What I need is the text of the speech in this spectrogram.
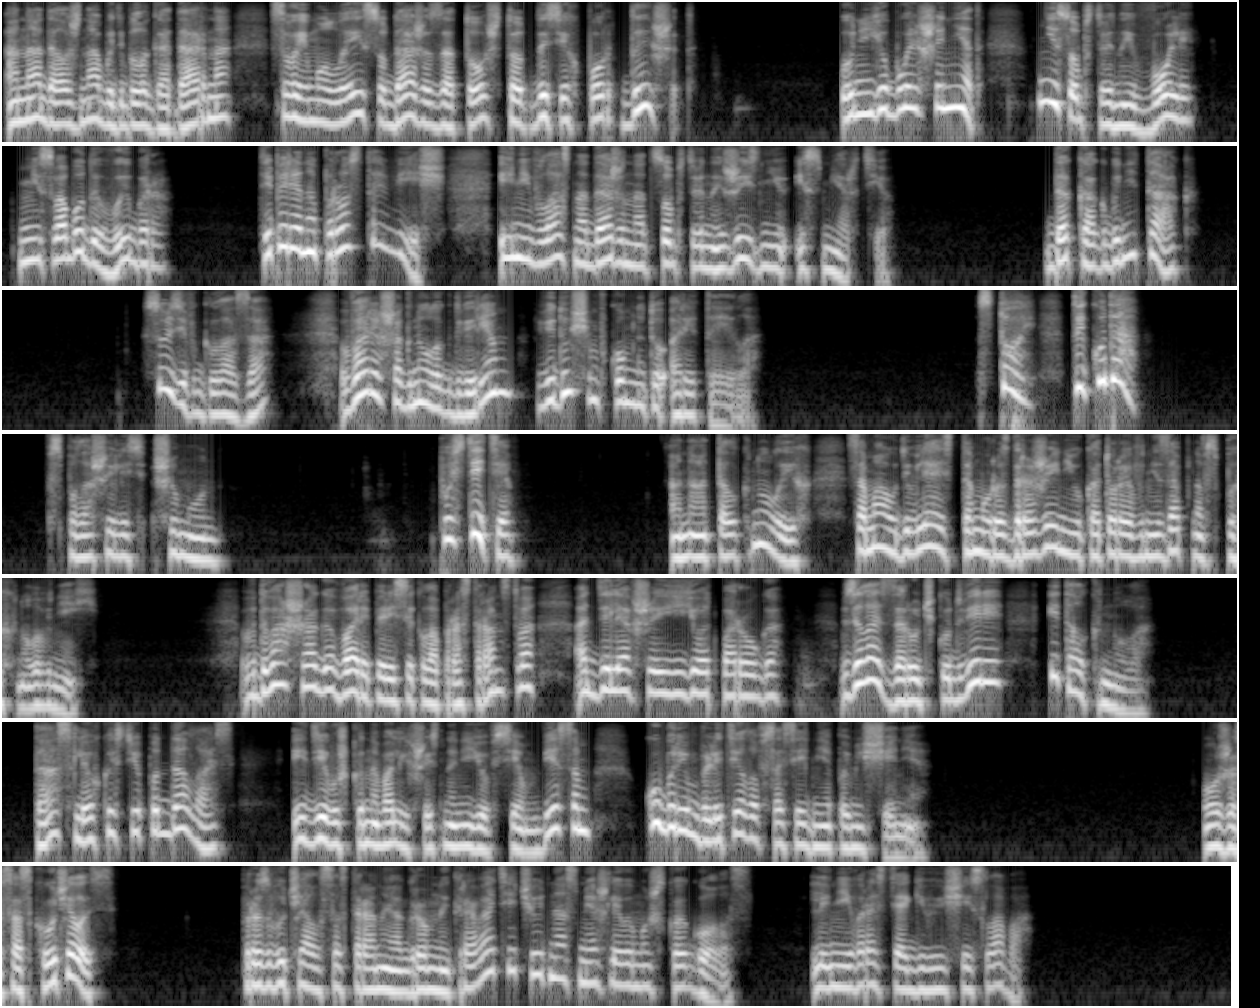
Она должна быть благодарна своему Лейсу даже за то, что до сих пор дышит. У нее больше нет ни собственной воли, ни свободы выбора. Теперь она просто вещь и не властна даже над собственной жизнью и смертью. Да как бы не так. Сузив глаза, Варя шагнула к дверям, ведущим в комнату Аритейла. «Стой! Ты куда?» — всполошились Шимон. «Пустите!» Она оттолкнула их, сама удивляясь тому раздражению, которое внезапно вспыхнуло в ней. В два шага Варя пересекла пространство, отделявшее ее от порога, взялась за ручку двери и толкнула. Та с легкостью поддалась, и девушка, навалившись на нее всем весом, кубарем влетела в соседнее помещение. «Уже соскучилась?» прозвучал со стороны огромной кровати чуть насмешливый мужской голос, лениво растягивающий слова.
